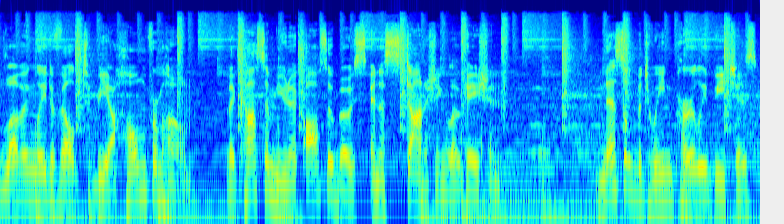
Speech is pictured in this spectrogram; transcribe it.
Lovingly developed to be a home from home, the Casa Munich also boasts an astonishing location. Nestled between pearly beaches,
